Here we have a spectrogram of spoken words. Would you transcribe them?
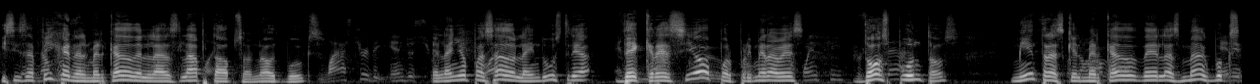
Y si se fija en el mercado de las laptops o notebooks, el año pasado la industria decreció por primera vez dos puntos, mientras que el mercado de las MacBooks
